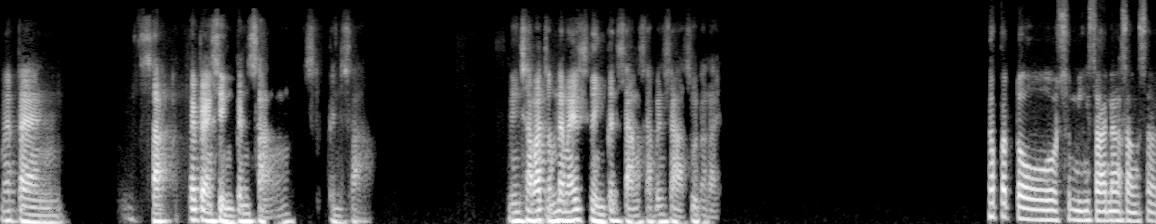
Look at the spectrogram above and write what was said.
ไม่แปลง สะไม่แปลงสิ่งเป็นสังเป็นสาลิงชาวบ้านจำได้ไหมสิ่งเป็นสังสาเป็นสาสูตรอะไรข้าปโตสมิงสานางสังสา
